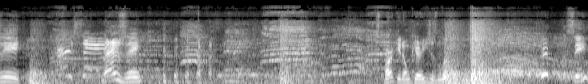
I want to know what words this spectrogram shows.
Mercy. Mercy. Mercy. Sparky don't care. He's just looking. See?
